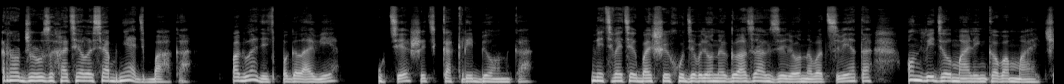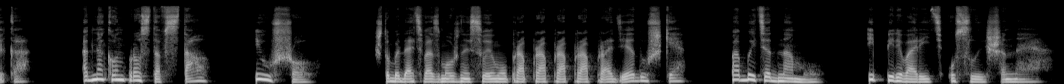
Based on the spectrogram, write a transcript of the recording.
Роджеру захотелось обнять Бака, погладить по голове, утешить, как ребенка. Ведь в этих больших удивленных глазах зеленого цвета он видел маленького мальчика. Однако он просто встал и ушел, чтобы дать возможность своему прапрапрапрапрадедушке побыть одному и переварить услышанное.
